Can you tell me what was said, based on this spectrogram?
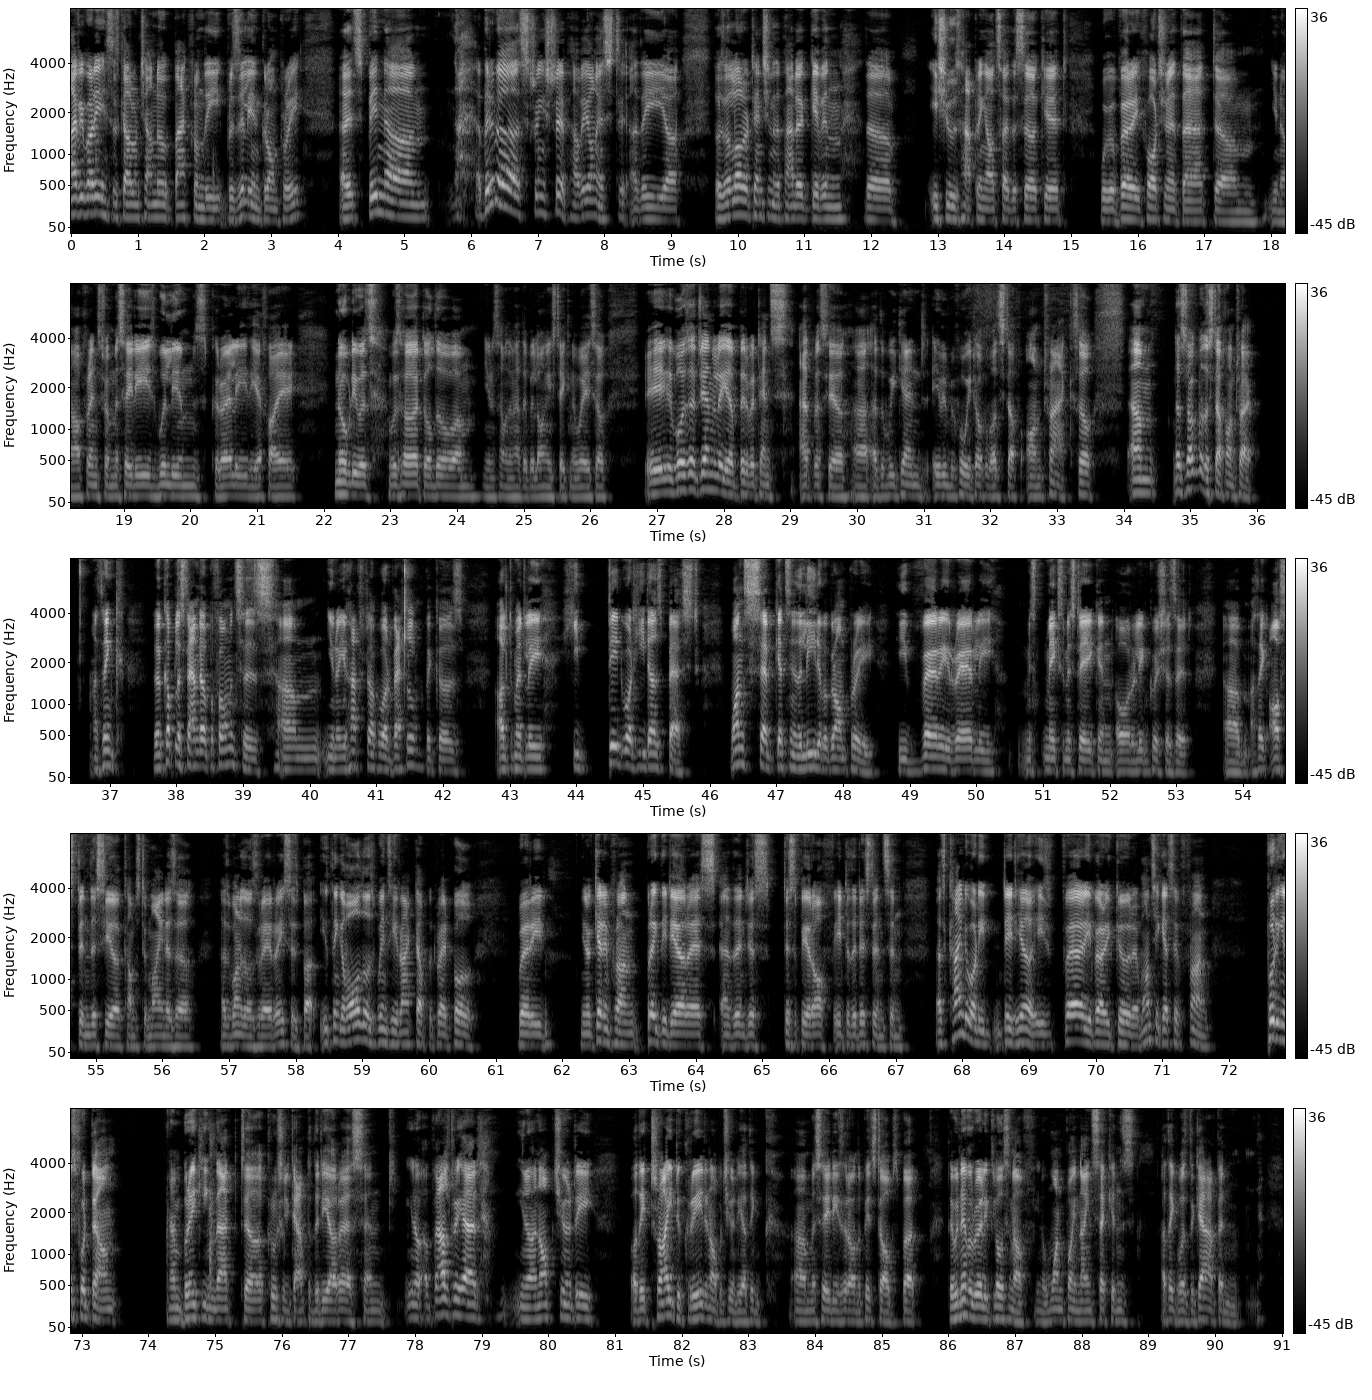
Hi everybody, this is Karun Chandhok back from the Brazilian Grand Prix. Uh, it's been um, a bit of a strange trip, I'll be honest. Uh, the uh, there was a lot of tension in the paddock given the issues happening outside the circuit. We were very fortunate that um, you know our friends from Mercedes, Williams, Pirelli, the FIA, nobody was was hurt. Although um, you know some of them had their belongings taken away, so it was a generally a bit of a tense atmosphere uh, at the weekend, even before we talk about stuff on track. So um, let's talk about the stuff on track. I think there are a couple of standout performances. Um, you know, you have to talk about Vettel because ultimately he did what he does best. Once Seb gets into the lead of a Grand Prix, he very rarely mis- makes a mistake and or relinquishes it. Um, I think Austin this year comes to mind as a as one of those rare races. But you think of all those wins he racked up with Red Bull, where he, you know, get in front, break the DRS, and then just disappear off into the distance. And that's kind of what he did here. He's very, very good. And once he gets in front, putting his foot down and breaking that uh, crucial gap to the DRS. And, you know, Valtteri had, you know, an opportunity, or they tried to create an opportunity, I think, uh, Mercedes around the pit stops, but they were never really close enough. You know, 1.9 seconds, I think, was the gap. And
